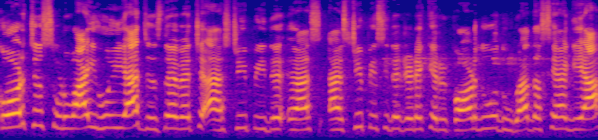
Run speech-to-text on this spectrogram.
ਕੋਰਟ 'ਚ ਸੁਣਵਾਈ ਹੋਈ ਹੈ ਜਿਸ ਦੇ ਵਿੱਚ ਐਸਜੀਪੀ ਦੇ ਐਸਜੀਪੀਸੀ ਦੇ ਜਿਹੜੇ ਕਿ ਰਿਕਾਰਡ ਨੂੰ ਅਧੂਰਾ ਦੱਸਿਆ ਗਿਆ।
